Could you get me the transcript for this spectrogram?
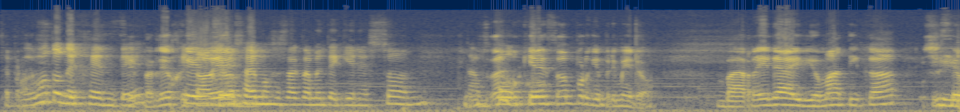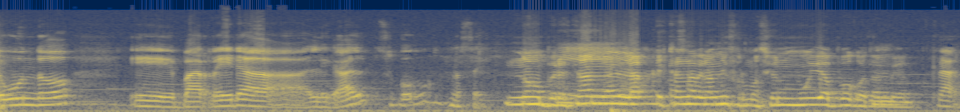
Se perdió un montón de gente, Se perdió que gente. todavía no sabemos exactamente quiénes son. no Tampoco. sabemos quiénes son porque primero, barrera idiomática Sí. y segundo, eh, barrera legal, supongo, no sé. No, pero están, la- están largando información muy de a poco también. Claro.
